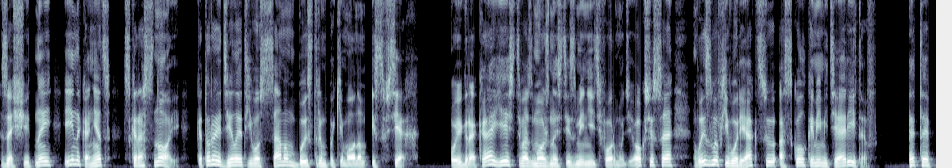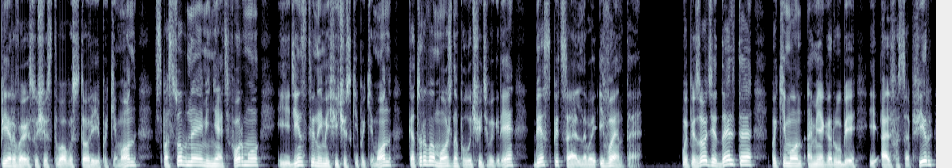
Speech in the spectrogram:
защитной и, наконец, скоростной, которая делает его самым быстрым покемоном из всех — у игрока есть возможность изменить форму Диоксиса, вызвав его реакцию осколками метеоритов. Это первое существо в истории покемон, способное менять форму и единственный мифический покемон, которого можно получить в игре без специального ивента. В эпизоде «Дельта» покемон Омега Руби и Альфа Сапфир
